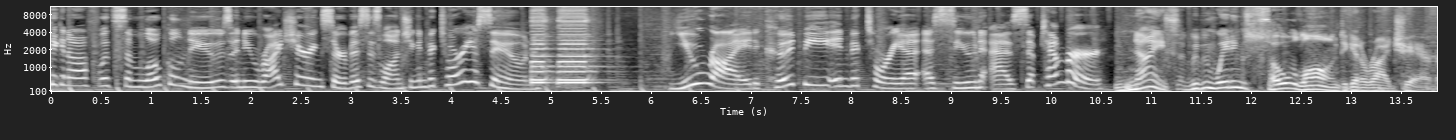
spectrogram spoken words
Kicking off with some local news, a new ride sharing service is launching in Victoria soon. U Ride could be in Victoria as soon as September. nice. We've been waiting so long to get a ride share.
